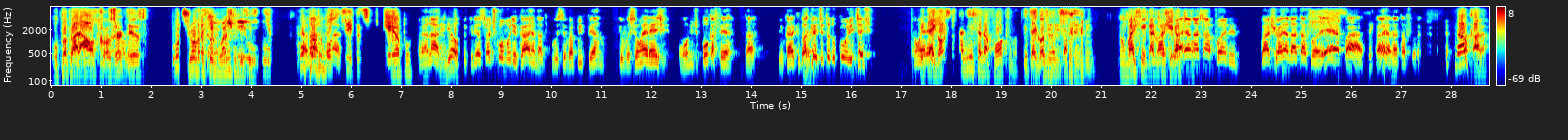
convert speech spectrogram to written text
O próprio Arauz. Com certeza. O jogo vai então, ser muito decisivo. O, o, o próprio Bolsonaro tempo. Renato, entendeu? Eu queria só te comunicar, Renato, que você vai pro inferno, que você é um herege, um homem de pouca fé, tá? E o cara que não é. acredita no Corinthians é um Ele tá herege. tá igual o jornalista da Fox, mano. Ele tá igual o jornalista da Fox. Não vai chegar, não Baixou vai chegar. Baixou a Renata Fã nele. Baixou a Renata Fã. Epa! Vai, Renata Fã. Não, cara.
